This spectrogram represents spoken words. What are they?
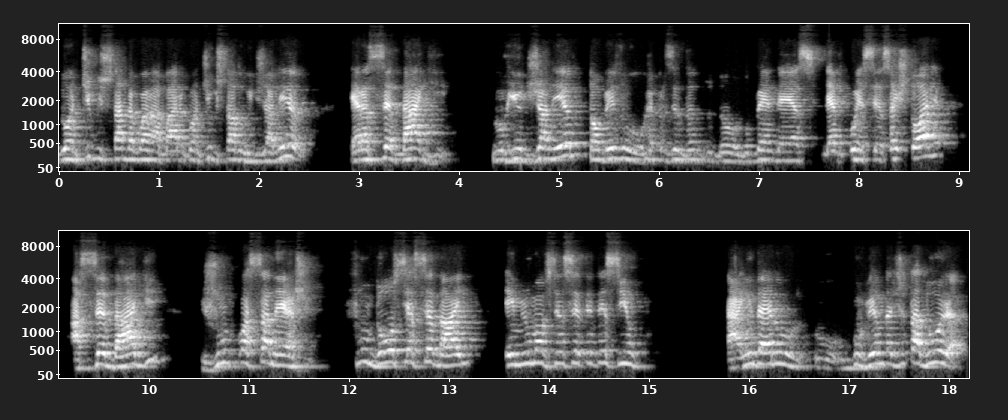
do antigo estado da Guanabara com o antigo estado do Rio de Janeiro, era SEDAG, no Rio de Janeiro. Talvez o representante do, do BNDES deve conhecer essa história. A SEDAG, junto com a SANERJ, fundou-se a SEDAI em 1975. Ainda era o, o governo da ditadura.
